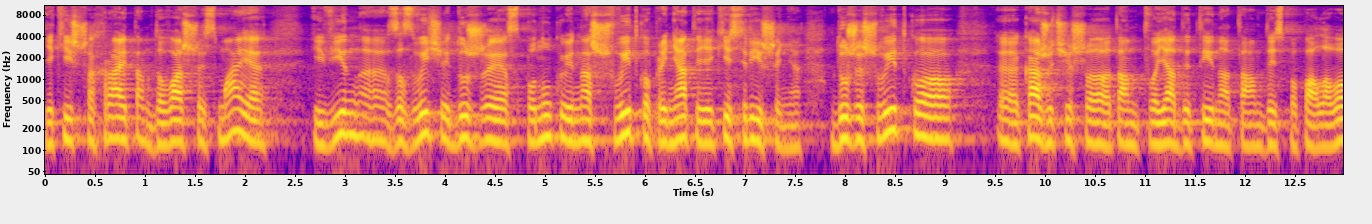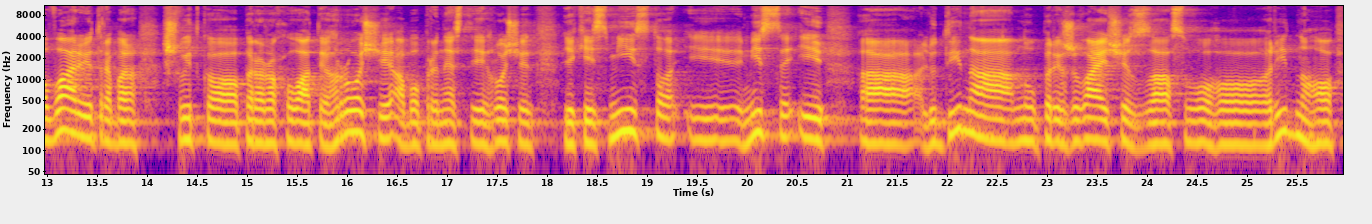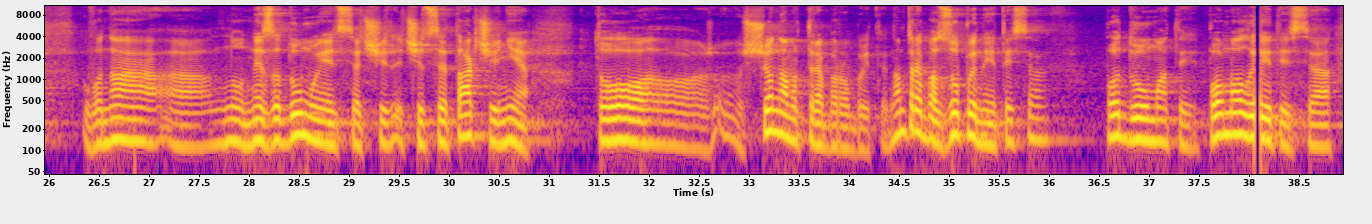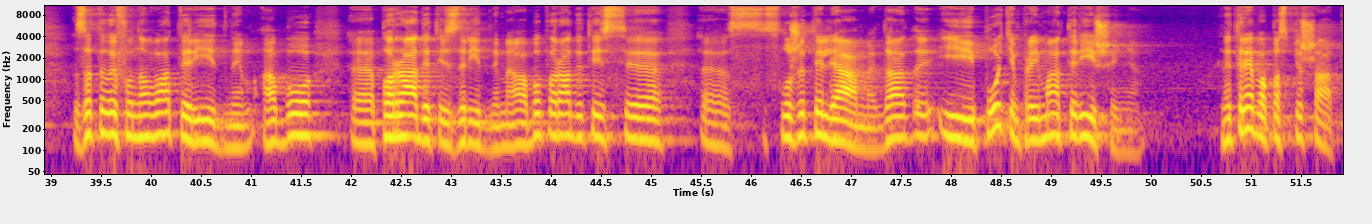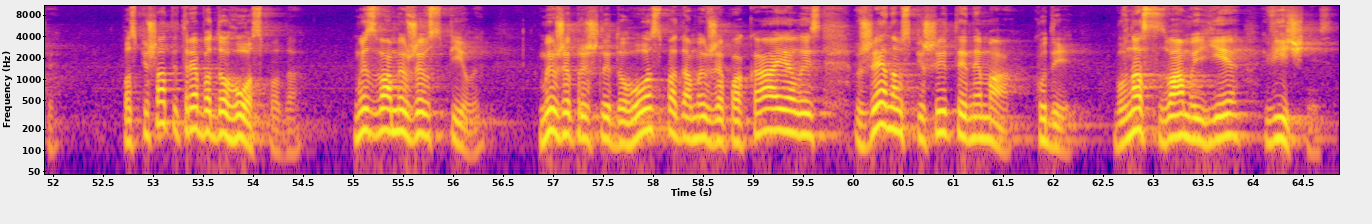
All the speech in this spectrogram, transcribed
якийсь шахрай там до вас щось має, і він зазвичай дуже спонукує нас швидко прийняти якісь рішення, дуже швидко. Е, Кажучи, що там твоя дитина там десь попала в аварію, треба швидко перерахувати гроші або принести гроші в якесь місто і місце. І а, людина, ну переживаючи за свого рідного, вона а, ну, не задумується, чи, чи це так, чи ні. То е, що нам треба робити? Нам треба зупинитися, подумати, помолитися, зателефонувати рідним, або е, порадитись з рідними, або порадитись е, е, з служителями, да? і потім приймати рішення. Не треба поспішати. Поспішати треба до Господа. Ми з вами вже вспіли. Ми вже прийшли до Господа, ми вже покаялись, вже нам спішити нема куди. Бо в нас з вами є вічність.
